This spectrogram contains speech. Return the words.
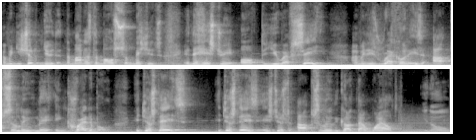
I mean, you shouldn't do that. The man has the most submissions in the history of the UFC. I mean, his record is absolutely incredible. It just is. It just is. It's just absolutely goddamn wild. you know,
